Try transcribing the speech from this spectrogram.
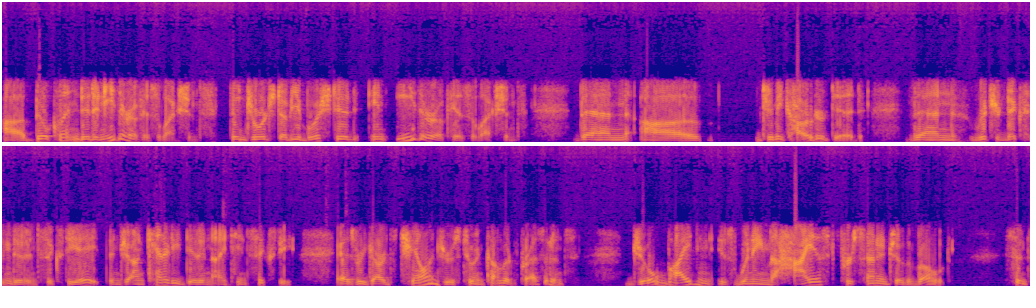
uh, Bill Clinton did in either of his elections, than George W. Bush did in either of his elections, than uh, Jimmy Carter did, than Richard Nixon did in 68, than John Kennedy did in 1960. As regards challengers to incumbent presidents, Joe Biden is winning the highest percentage of the vote since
